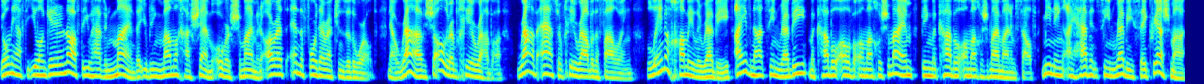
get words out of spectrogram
You only have to elongate it enough that you have in mind that you're being mamlech Hashem over Shemaim and Aretz and the four directions of the world." Now, Rav Shaul Reb Chia Rabbah. Rav asked Reb Chia Rabbah the following: Leina chami Rebbe. I have not seen Rebbe makabel olav omach Shemayim being makabel omach Shemayim on himself. Meaning, I haven't seen Rebbe say Kriya.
